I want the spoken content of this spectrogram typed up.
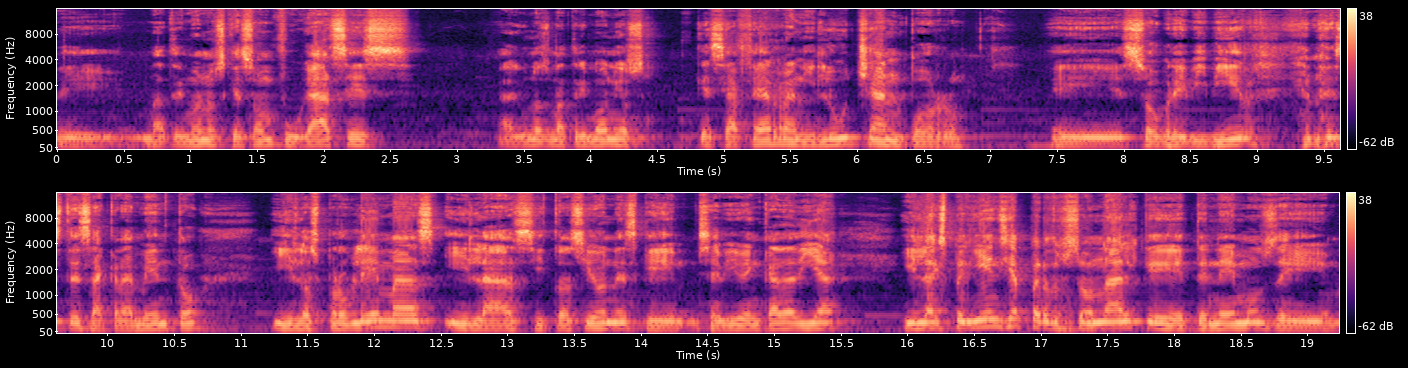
Eh, matrimonios que son fugaces. Algunos matrimonios que se aferran y luchan por eh, sobrevivir en este sacramento y los problemas y las situaciones que se viven cada día y la experiencia personal que tenemos de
